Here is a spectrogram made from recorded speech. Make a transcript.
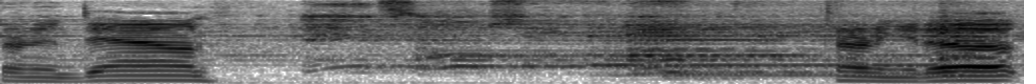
Turning down. Turning it up.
